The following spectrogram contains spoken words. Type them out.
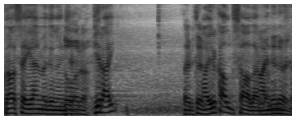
Galatasaray'a gelmeden önce. Doğru. Bir ay Tabii tabii. ayrı kaldı sahalardan. Aynen öyle.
